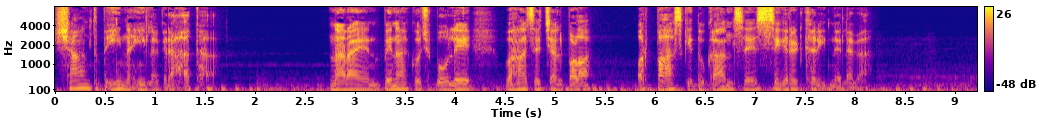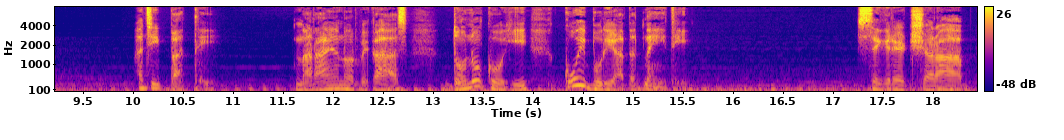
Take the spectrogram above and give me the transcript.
शांत भी नहीं लग रहा था। नारायण बिना कुछ बोले वहाँ से चल पड़ा और पास की दुकान से सिगरेट खरीदने लगा। अजीब बात थी। नारायण और विकास दोनों को ही कोई बुरी आदत नहीं थी। सिगरेट, शराब,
